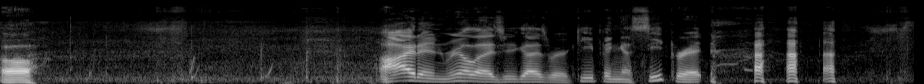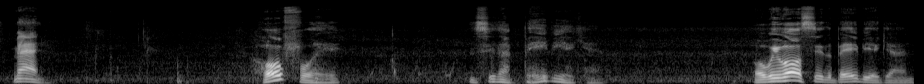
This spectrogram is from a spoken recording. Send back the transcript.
Oh. I didn't realize you guys were keeping a secret. Man. Hopefully, you see that baby again. Well, we will see the baby again.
